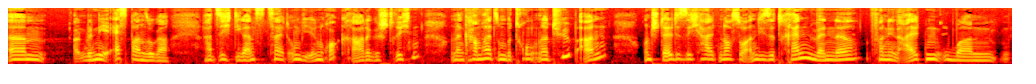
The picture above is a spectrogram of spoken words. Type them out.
ähm, nee, S-Bahn sogar, hat sich die ganze Zeit irgendwie ihren Rock gerade gestrichen und dann kam halt so ein betrunkener Typ an und stellte sich halt noch so an diese Trennwände von den alten U-Bahnen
